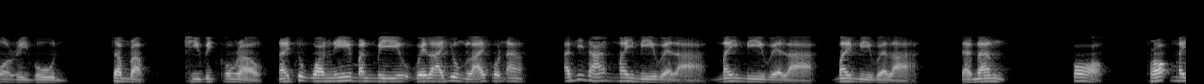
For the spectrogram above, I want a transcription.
บริบูรณ์สำหรับ ชีวิตของเรา ในทุกวันนี้มันมีเวลายุ่งหลายคนอ้าอธิษฐานไม่มีเวลา ไม่มีเวลา ไม่มีเวลาดังนั้นก็เพราะไม่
